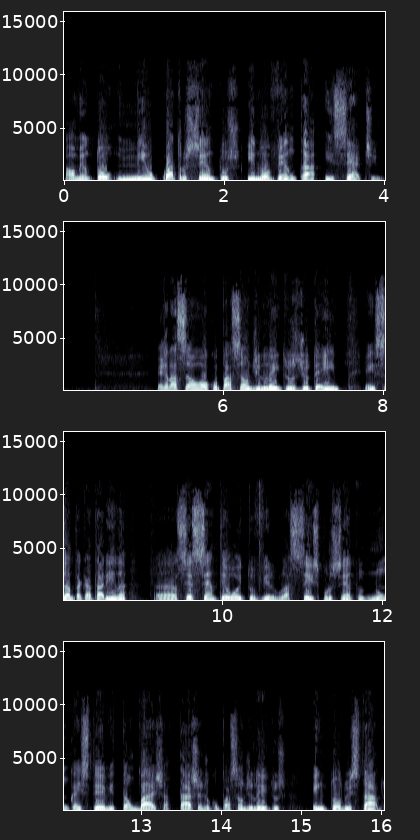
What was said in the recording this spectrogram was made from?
aumentou 1.497. Em relação à ocupação de leitos de UTI, em Santa Catarina, 68,6%. Ah, Nunca esteve tão baixa a taxa de ocupação de leitos em todo o estado.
